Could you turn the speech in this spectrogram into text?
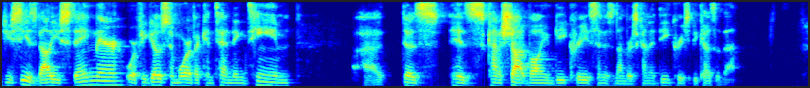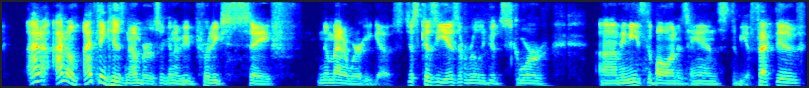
do you see his value staying there, or if he goes to more of a contending team, uh, does his kind of shot volume decrease and his numbers kind of decrease because of that? I don't, I don't. I think his numbers are going to be pretty safe no matter where he goes, just because he is a really good scorer. Um, he needs the ball in his hands to be effective.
